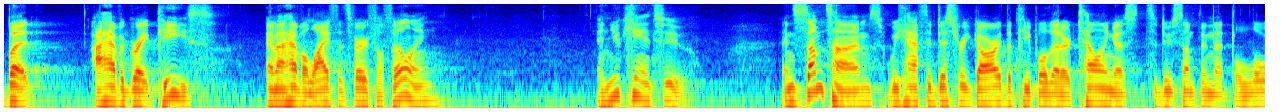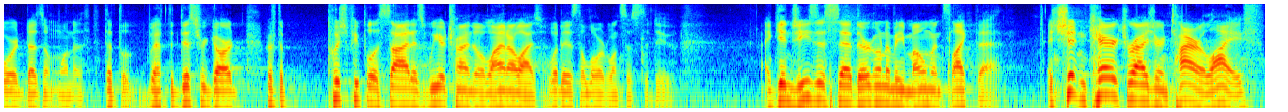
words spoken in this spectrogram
But I have a great peace and I have a life that's very fulfilling. And you can too. And sometimes we have to disregard the people that are telling us to do something that the Lord doesn't want us, that the, we have to disregard, we have to push people aside as we are trying to align our lives with what it is the Lord wants us to do. Again, Jesus said there are going to be moments like that. It shouldn't characterize your entire life,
